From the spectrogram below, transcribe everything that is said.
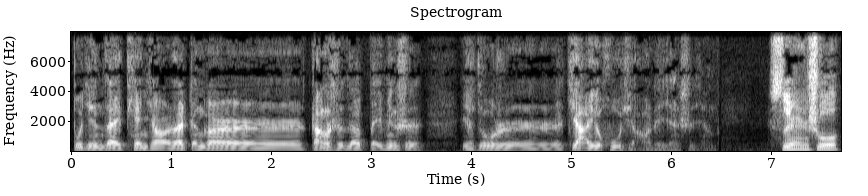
不仅在天桥，在整个当时的北平市也都是家喻户晓这件事情。虽然说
